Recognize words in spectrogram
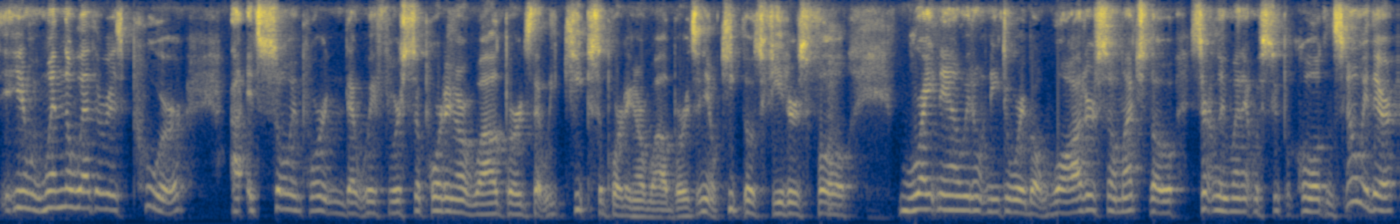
you know when the weather is poor uh, it's so important that if we're supporting our wild birds, that we keep supporting our wild birds and you know keep those feeders full. Right now, we don't need to worry about water so much, though. Certainly, when it was super cold and snowy there,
